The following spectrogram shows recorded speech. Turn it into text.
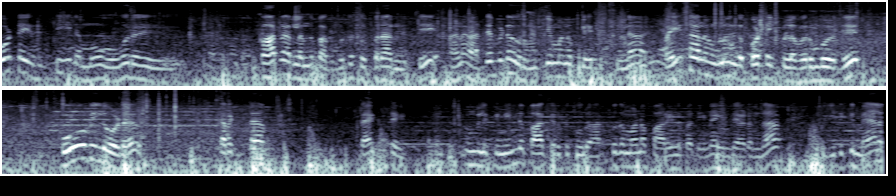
கோட்டையை சுற்றி நம்ம ஒவ்வொரு கார்னர்லேருந்து பார்க்கும்போது சூப்பராக இருந்துச்சு. ஆனால் அதை விட ஒரு முக்கியமான பிளேஸ் பார்த்தீங்கன்னா வயசானவங்களும் இந்த கோட்டைக்குள்ளே வரும்பொழுது கோவிலோட கரெக்டாக பேக் சைடு உங்களுக்கு நின்று பார்க்குறதுக்கு ஒரு அற்புதமான பாறைன்னு பார்த்தீங்கன்னா இந்த இடம் தான் இப்போ இதுக்கு மேலே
